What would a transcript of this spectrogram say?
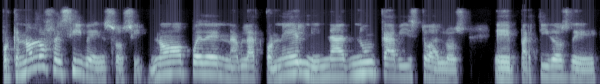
Porque no los recibe, eso sí, no pueden hablar con él ni nada, nunca ha visto a los eh, partidos de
